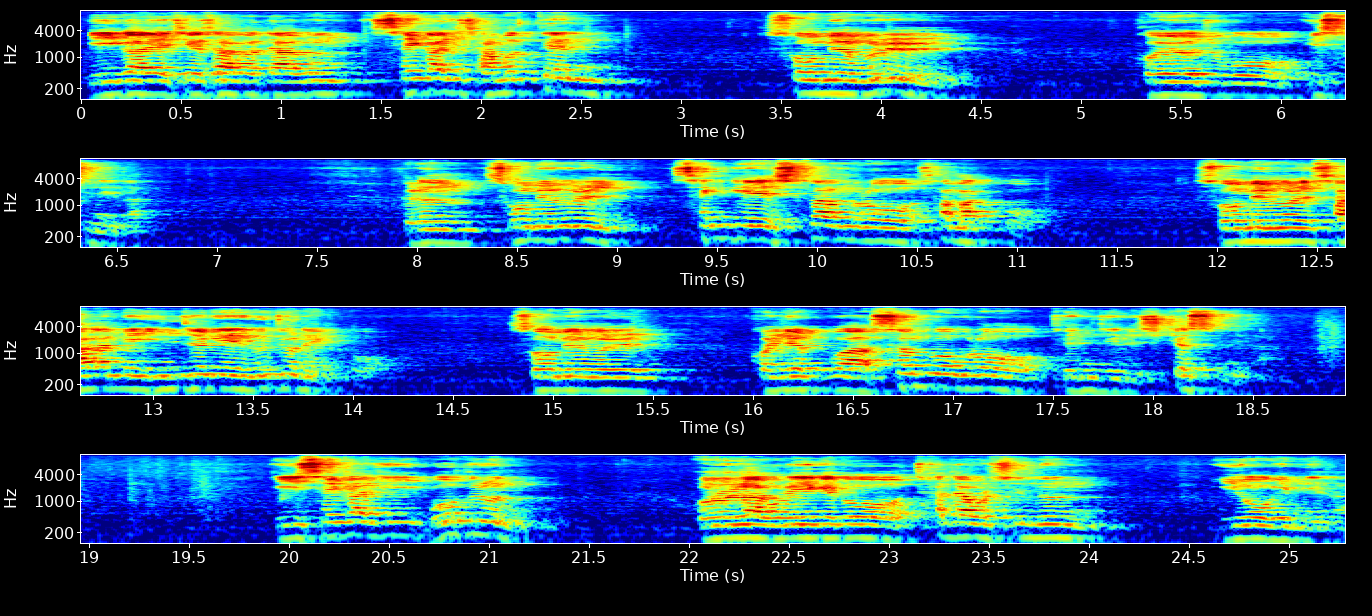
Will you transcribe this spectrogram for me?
미가의 제사장은 세 가지 잘못된 소명을 보여주고 있습니다. 그는 소명을 생계의 수단으로 삼았고, 소명을 사람의 인정에 의존했고, 소명을 권력과 성공으로 변질시켰습니다. 이 세 가지 모두는 오늘날 우리에게도 찾아올 수 있는 유혹입니다.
